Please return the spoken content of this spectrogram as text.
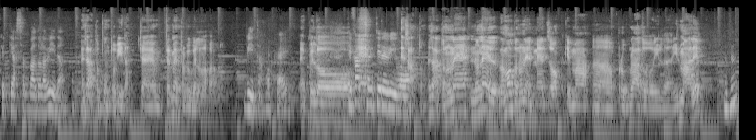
che ti ha salvato la vita? Esatto, appunto, vita. Cioè, per me è proprio quella la parola. Vita, ok. È quello. Ti fa è- sentire vivo. Esatto, esatto. Non è, non è- la moto non è il mezzo che mi ha eh, procurato il, il male, Mhm.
